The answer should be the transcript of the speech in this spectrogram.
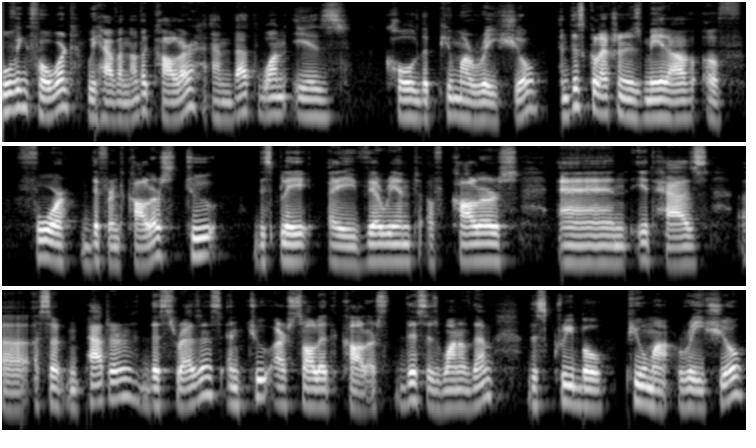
Moving forward, we have another color, and that one is called the Piuma Ratio. And this collection is made out of four different colors to display a variant of colors, and it has uh, a certain pattern, this resins, and two are solid colors. This is one of them, the Scribo Piuma Ratio,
